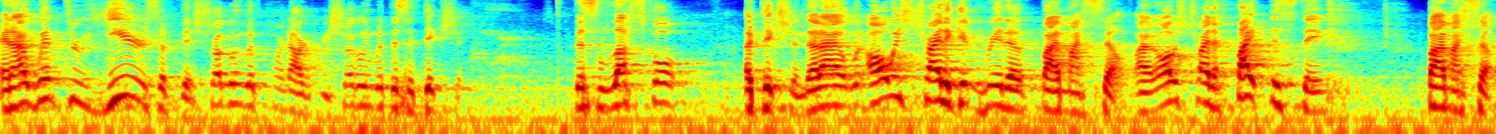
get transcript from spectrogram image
and I went through years of this, struggling with pornography, struggling with this addiction, this lustful addiction that I would always try to get rid of by myself. I'd always try to fight this thing by myself.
